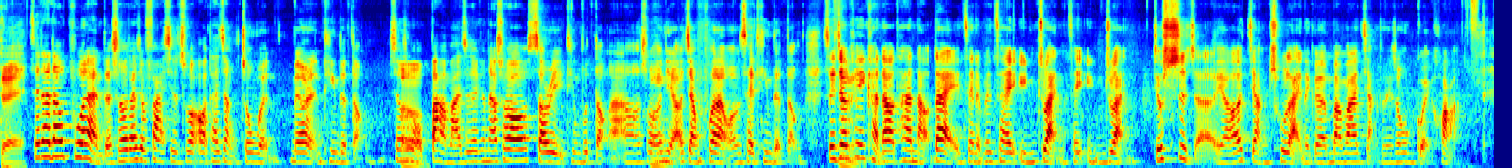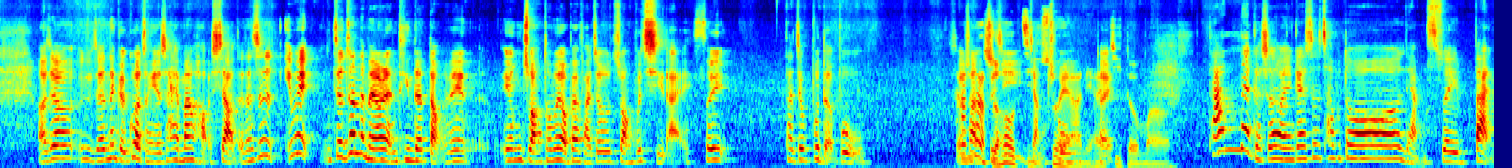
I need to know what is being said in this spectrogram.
对。所以他到波兰的时候，他就发现说，哦，他讲中文没有人听得懂，像是我爸妈就在跟他说、嗯、，sorry，听不懂啊，然后说你要讲波兰文才听得懂，嗯、所以就可以看到他脑袋在那边在运转，在运转，就试着然后讲出来那个妈妈讲的那种鬼话，然后就觉得那个过程也是还蛮好笑的，但是因为就真的没有人听得懂，因为用装都没有办法，就装不起来，所以他就不得不就让自己讲出。他那时候几岁啊？你还记得吗？他那个时候应该是差不多两岁半，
